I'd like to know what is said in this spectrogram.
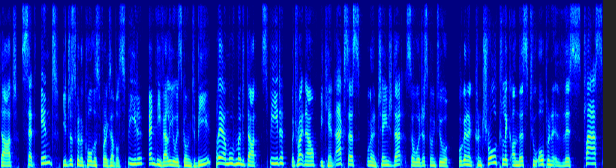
dot set int. You're just going to call this, for example, speed, and the value is going to be player movement dot speed, which right now we can't access. We're going to change that. So we're just going to, we're going to control click on this to open this class,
